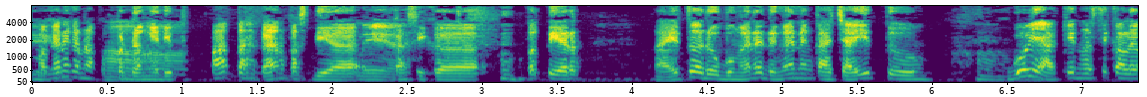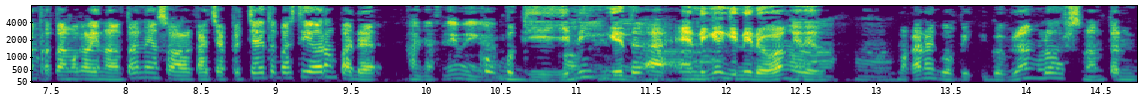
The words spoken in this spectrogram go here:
makanya kenapa Ah. pedangnya dipatah kan pas dia Iya. kasih ke petir. Nah itu ada hubungannya dengan yang kaca itu. Hmm. Gue yakin pasti kalau yang pertama kali nonton yang soal kaca pecah itu pasti orang pada agak ini kok kan. begini Oh, ini. gitu, ah, endingnya gini doang gitu. Ah. Makanya gue gue bilang lo harus nonton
